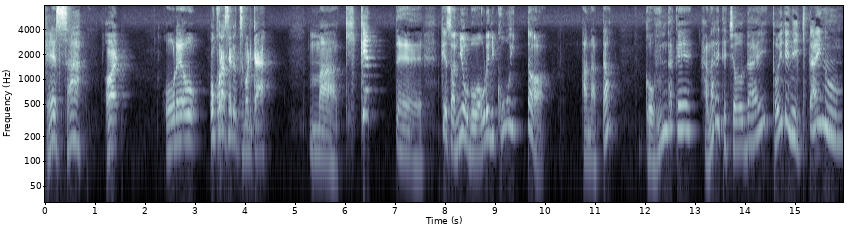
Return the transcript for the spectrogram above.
今朝、おい、俺を怒らせるつもりか？まあ、聞けって。今朝女房は俺にこう言った。あなた、5分だけ離れてちょうだい。トイレに行きたいの。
